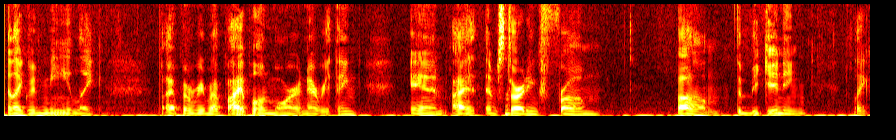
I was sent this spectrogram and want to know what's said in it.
And like with me, like I've been reading my Bible and more and everything, and I am starting from um, the beginning, like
